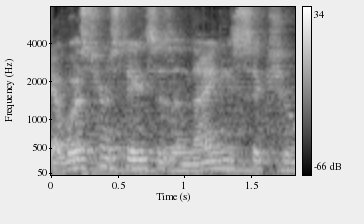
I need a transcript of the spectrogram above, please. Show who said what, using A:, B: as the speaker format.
A: Yeah, Western States is a 96 year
